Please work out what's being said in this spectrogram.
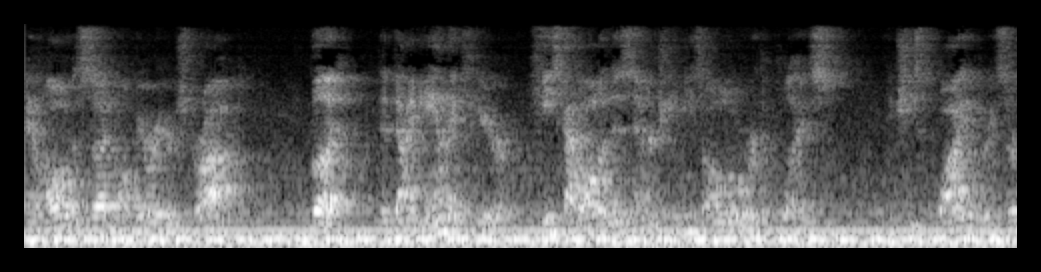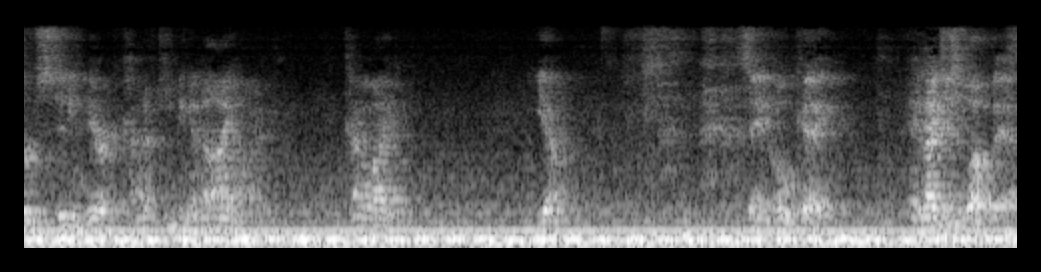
and all of a sudden, all barriers drop. But the dynamic here, he's got all of this energy and he's all over the place. And she's quiet, reserved, sitting there, kind of keeping an eye on it. Kind of like, yeah. Saying, okay. And I just love that.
